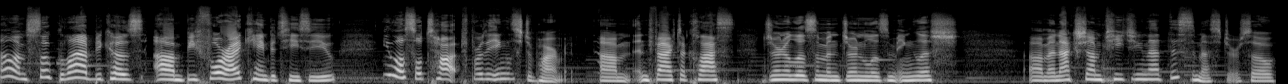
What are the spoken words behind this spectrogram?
Oh, I'm so glad because um, before I came to TCU, you also taught for the English department. Um, in fact, a class, Journalism and Journalism English. Um, and actually, I'm teaching that this semester. So,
